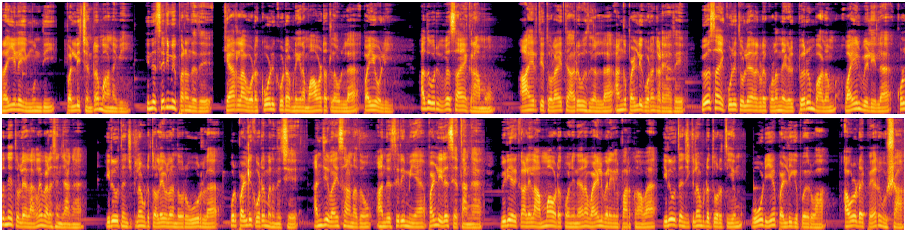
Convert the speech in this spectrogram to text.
ரயிலை முந்தி பள்ளி சென்ற மாணவி. இந்த சிறுமி பிறந்தது கேரளாவோட கோழிக்கோடு அப்படிங்கிற மாவட்டத்தில் உள்ள பயோலி. அது ஒரு விவசாய கிராமம். ஆயிரத்தி தொள்ளாயிரத்தி அறுபதுகளில் அங்கே பள்ளிக்கூடம் கிடையாது. விவசாய கூலி தொழிலாளர்களோட குழந்தைகள் பெரும்பாலும் வயல்வெளியில் குழந்தை தொழிலாளர்களும் வேலை செஞ்சாங்க. இருபத்தஞ்சு கிலோமீட்டர் தொலைவில் இருந்த ஒரு ஊரில் ஒரு பள்ளிக்கூடம் இருந்துச்சு. அஞ்சு வயசானதும் அந்த சிறுமியை பள்ளியில் சேர்த்தாங்க. விடியற் காலையில் அம்மாவோட கொஞ்ச நேரம் வயல் வேலைகள் பார்க்கும். அவள் இருபத்தஞ்சு கிலோமீட்டர் தூரத்தையும் ஓடியே பள்ளிக்கு போயிடுவா அவளோட பேர் உஷா.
